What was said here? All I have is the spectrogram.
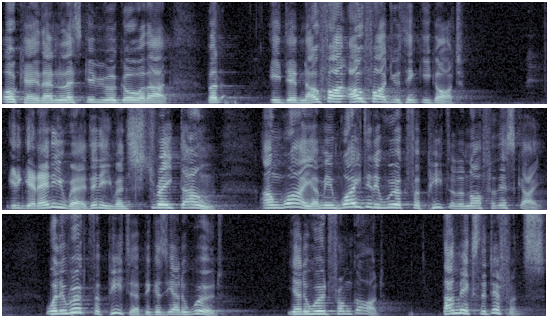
okay, then let's give you a go with that. But he didn't. How far, how far do you think he got? He didn't get anywhere, did he? He went straight down. And why? I mean, why did it work for Peter and not for this guy? Well, it worked for Peter because he had a word. He had a word from God. That makes the difference.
